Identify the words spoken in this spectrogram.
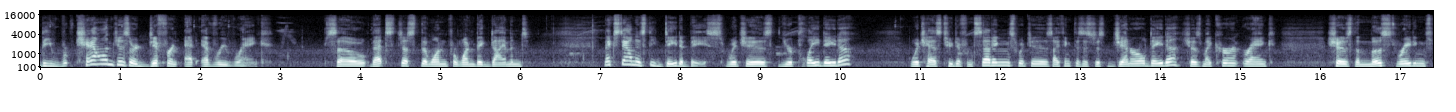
the challenges are different at every rank. So that's just the one for one big diamond. Next down is the database, which is your play data, which has two different settings, which is, I think this is just general data, shows my current rank, shows the most ratings,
